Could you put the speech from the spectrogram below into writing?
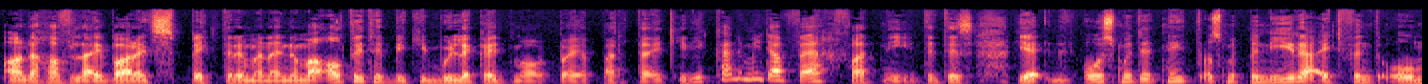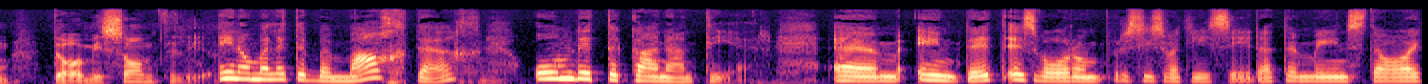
aandagafleibaarheid spektrum en hy nou maar altyd 'n bietjie moeilikheid maak by 'n partytjie. Jy kan hom nie daar wegvat nie. Dit is jy ons moet dit net ons moet maniere uitvind om daarmee saam te leef. En om hulle te bemagtig om dit te kan hanteer. Ehm um, en dit is waarom presies wat jy sê dat 'n mens daai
